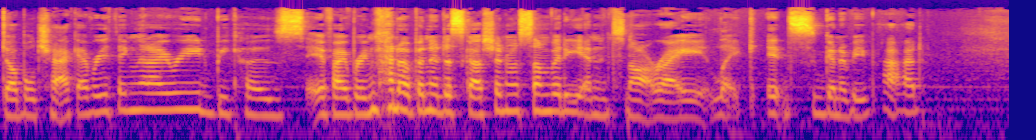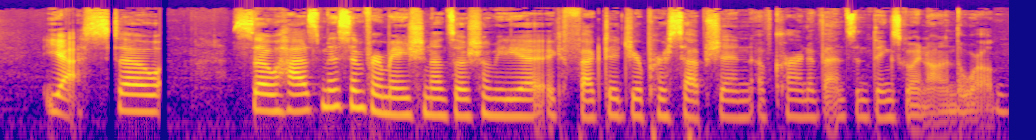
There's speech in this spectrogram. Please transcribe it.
double check everything that i read because if i bring that up in a discussion with somebody and it's not right like it's gonna be bad. Yes so so has misinformation on social media affected your perception of current events and things going on in the world?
